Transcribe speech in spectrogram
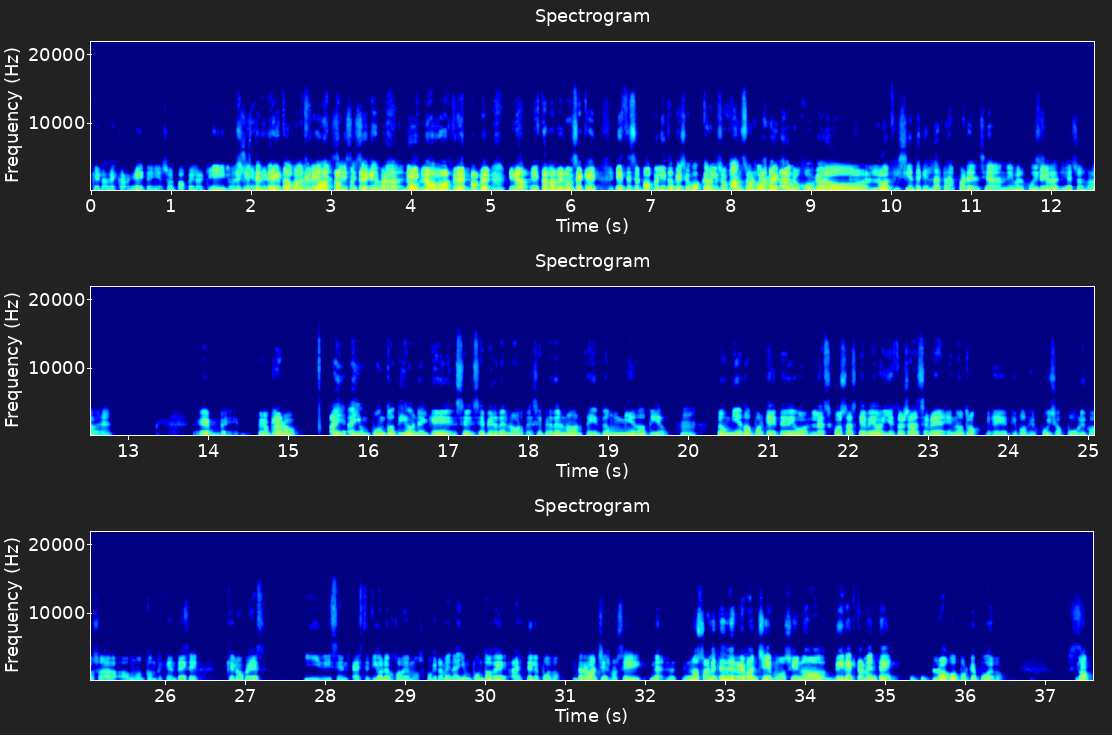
que la descargué y tenía eso el papel aquí. Y lo, Lo hiciste en directo con la peña, sí, sí, sí, es verdad. y Lo- lo, mostré en papel. Mirad, esta es la denuncia que... Este es el papelito que llevó Scarlett Johansson Correcto. a los juzgados. Lo, lo eficiente que es la transparencia a nivel judicial allí, eso es verdad, ¿eh? Eh, pero claro, hay, hay un punto, tío, en el que se, se pierde el norte. Se pierde el norte y da un miedo, tío. Hmm. Da un miedo porque, te digo, las cosas que veo, y esto ya se ve en otros eh, tipos de juicios públicos a, a un montón de gente, Sí. que lo ves y dicen, a este tío le jodemos. Porque también hay un punto de, a este le puedo. De revanchismo, sí. Na- No solamente de revanchismo, sino directamente lo hago porque puedo. ¿no? Sí.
